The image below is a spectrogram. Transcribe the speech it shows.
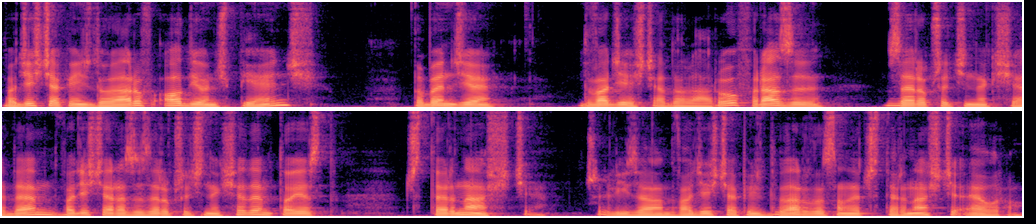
25 dolarów odjąć 5 to będzie 20 dolarów razy 0,7. 20 razy 0,7 to jest 14, czyli za 25 dolarów dostanę 14 euro.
